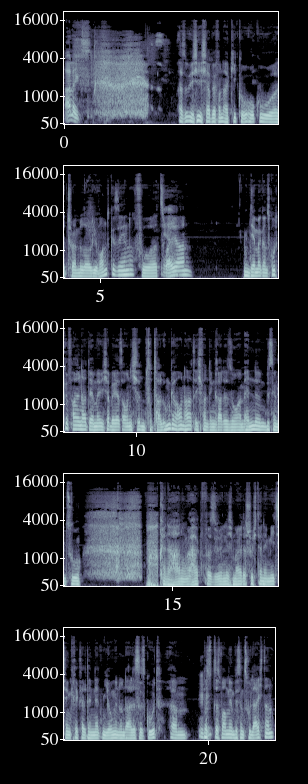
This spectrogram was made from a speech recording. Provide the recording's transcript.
Alex. Also ich, ich habe ja von Akiko Oku uh, Tremble All You Want gesehen vor zwei ja. Jahren. Der mir ganz gut gefallen hat, der mich aber jetzt auch nicht total umgehauen hat. Ich fand den gerade so am Ende ein bisschen zu keine Ahnung, arg persönlich mal, das schüchterne Mädchen kriegt halt den netten Jungen und alles ist gut. Ähm, mhm. das, das war mir ein bisschen zu leicht dann.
